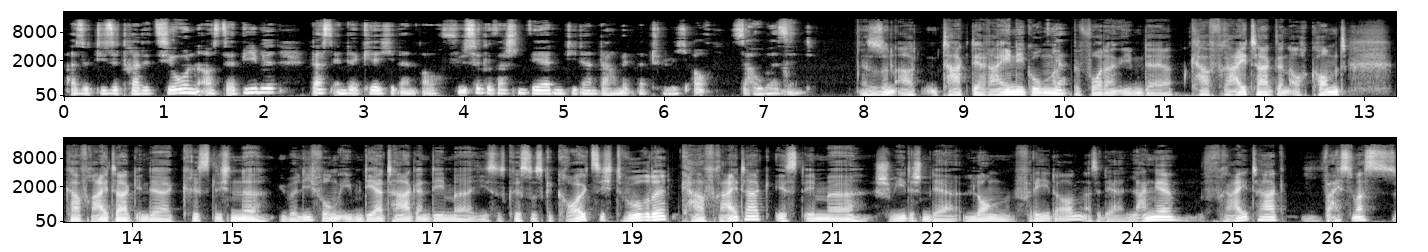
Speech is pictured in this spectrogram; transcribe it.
Also diese Tradition aus der Bibel, dass in der Kirche dann auch Füße gewaschen werden, die dann damit natürlich auch sauber sind. Also so eine Art Tag der Reinigung, ja. bevor dann eben der Karfreitag dann auch kommt. Karfreitag in der christlichen äh, Überlieferung eben der Tag, an dem äh, Jesus Christus gekreuzigt wurde. Karfreitag ist im äh, Schwedischen der Long Fredag, also der lange Freitag. Weißt du was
